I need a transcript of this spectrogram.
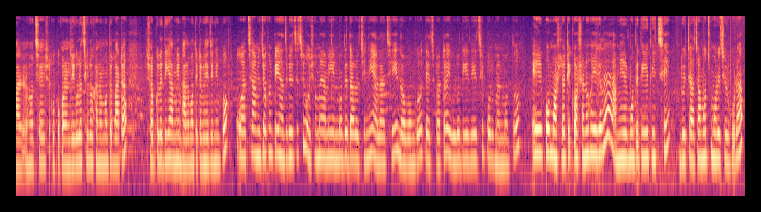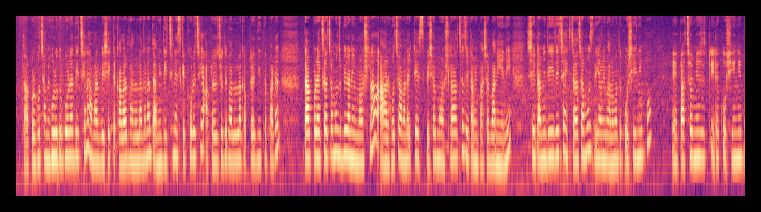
আর হচ্ছে উপকরণ যেগুলো ছিল ওখানের মধ্যে বাটা সবগুলো দিয়ে আমি ভালো মতো এটা ভেজে নিব। ও আচ্ছা আমি যখন পেঁয়াজ ভেজেছি ওই সময় আমি এর মধ্যে দারুচিনি এলাচি লবঙ্গ তেজপাতা এগুলো দিয়ে দিয়েছি পরিমাণ মতো। এরপর মশলাটি কষানো হয়ে গেলে আমি এর মধ্যে দিয়ে দিচ্ছি দুই চা চামচ মরিচের গুঁড়া। তারপর হচ্ছে আমি হলুদের গুঁড়া দিচ্ছি না আমার বেশি একটা কালার ভালো লাগে না তাই আমি দিচ্ছি না স্কিপ করেছি। আপনাদের যদি ভালো লাগে আপনারা দিতে পারেন। তারপর এক চা চামচ বিরিয়ানির মশলা আর হচ্ছে আমার একটা স্পেশাল মশলা আছে যেটা আমি বাসায় বানিয়ে নিই। সেটা আমি দিয়ে দিচ্ছি এক চা চামচ দিয়ে আমি ভালো মতো কষিয়ে নিব। এই পাঁচ ছ মিনিট এটা কষিয়ে নিব।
